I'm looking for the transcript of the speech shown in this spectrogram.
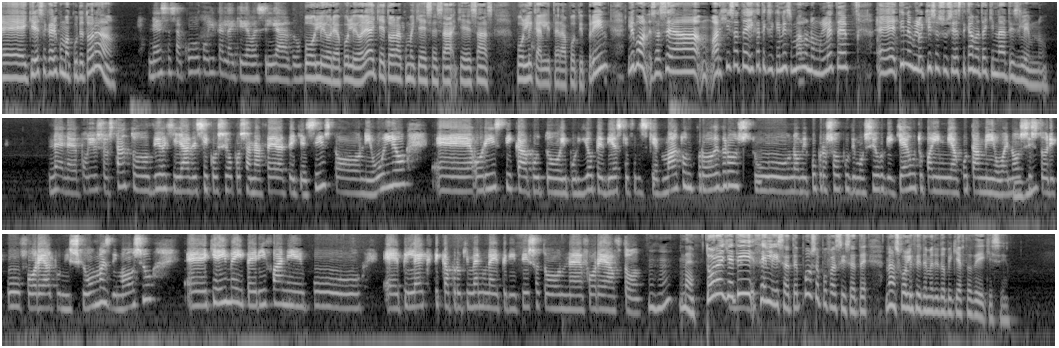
Ε, κυρία Σακαρίκου, με ακούτε τώρα; Ναι, σας ακούω πολύ καλά κυρία Βασιλιάδου. Πολύ ωραία, πολύ ωραία και τώρα ακούμε και, εσά, και εσάς πολύ καλύτερα από ό,τι πριν. Λοιπόν, σας ε, αρχίσατε, είχατε ξεκινήσει μάλλον να μου λέτε ε, την εμπλοκή σας ουσιαστικά με τα κοινά της Λίμνου. Ναι, ναι, πολύ σωστά. Το 2020, όπως αναφέρατε και εσείς, τον Ιούλιο, ε, ορίστηκα από το Υπουργείο Παιδείας και Θρησκευμάτων πρόεδρος του νομικού προσώπου δημοσίου δικαίου του Παλιμνιακού Ταμείου, ιστορικού φορέα του νησιού μας, δημόσιου, ε, και είμαι υπερήφανη που επιλέκτηκα προκειμένου να υπηρετήσω τον ε, φορέα ναι. Τώρα γιατί θελήσατε, πώς αποφασίσατε να ασχοληθείτε με την τοπική αυτοδιοίκηση;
